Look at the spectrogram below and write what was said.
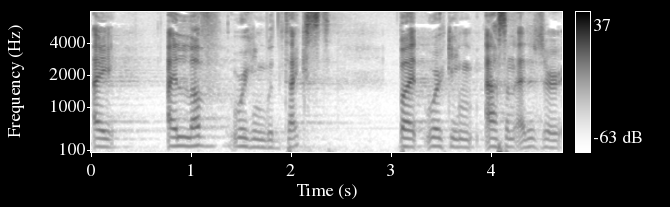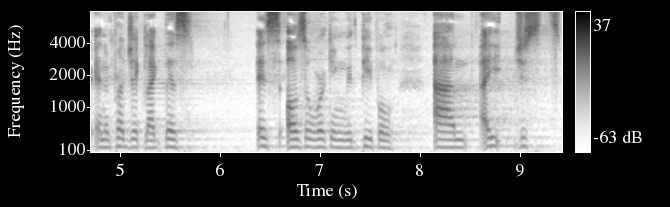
I, I love working with text, but working as an editor in a project like this is also working with people. And I just,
